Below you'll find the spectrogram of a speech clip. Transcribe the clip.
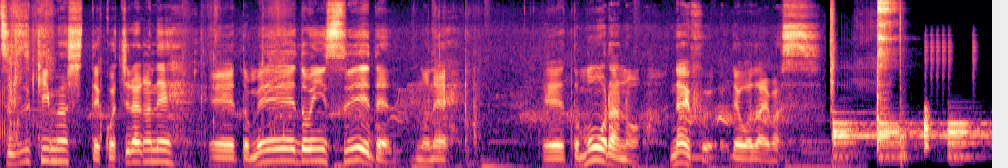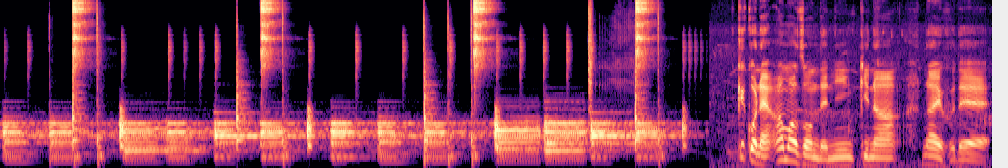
続きましてこちらがねえっ、ー、とメイドインスウェーデンのねえっ、ー、とモーラのナイフでございます。結構ねアマゾンで人気なナイフで、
